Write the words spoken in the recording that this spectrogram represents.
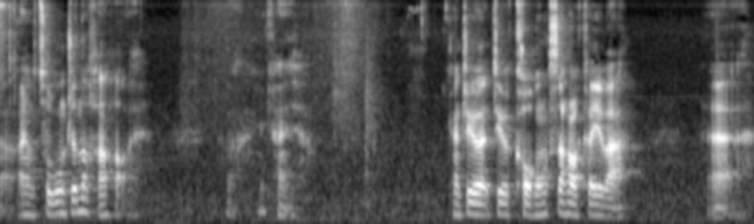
啊，哎呦，做工真的很好哎！啊，你看一下，看这个这个口红色号可以吧？哎，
